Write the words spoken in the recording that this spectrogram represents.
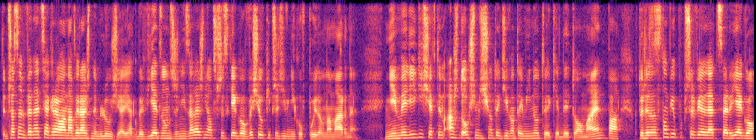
Tymczasem Wenecja grała na wyraźnym luzie, jakby wiedząc, że niezależnie od wszystkiego wysiłki przeciwników pójdą na marne. Nie mylili się w tym aż do 89 minuty, kiedy to Maenpa, który zastąpił po przerwie Letzeriego,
